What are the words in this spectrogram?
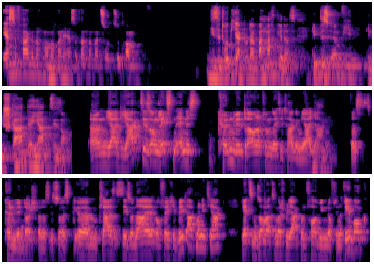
erste Frage nochmal, um auf meine erste Frage nochmal zurückzukommen. Diese Drückjagd oder wann macht ihr das? Gibt es irgendwie den Start der Jagdsaison? Ähm, ja, die Jagdsaison letzten Endes können wir 365 Tage im Jahr jagen. Das können wir in Deutschland, das ist so. Es, ähm, klar, das ist saisonal, auf welche Wildart man jetzt jagt. Jetzt im Sommer zum Beispiel jagt man vorwiegend auf den Rehbock.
